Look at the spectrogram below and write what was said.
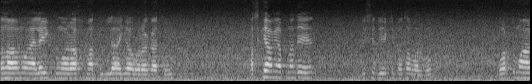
আসসালামু আলাইকুম রহমতুল্লাহ বরাকাত আজকে আমি আপনাদের দেশে দু একটি কথা বলব। বর্তমান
